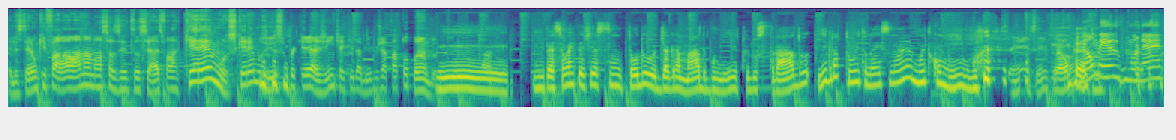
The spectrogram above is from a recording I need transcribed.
eles terão que falar lá nas nossas redes sociais, falar, queremos, queremos isso, porque a gente aqui da Bíblia já tá topando. E, e vai ser um RPG, assim, todo diagramado, bonito, ilustrado e gratuito, né? Isso não é muito comum. Sim, sim. Não mesmo. Não mesmo, né?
